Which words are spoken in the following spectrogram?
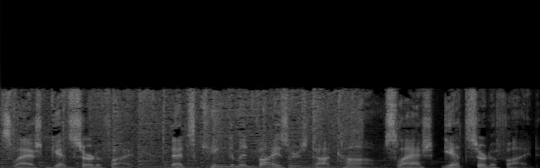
slash get certified. That's kingdomadvisors.com slash get certified.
